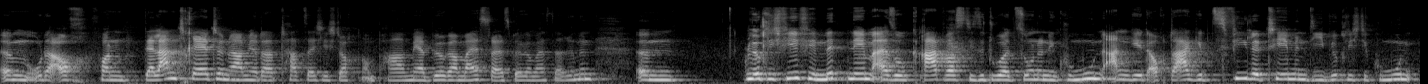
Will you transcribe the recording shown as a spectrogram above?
ähm, oder auch von der Landrätin, wir haben ja da tatsächlich doch ein paar mehr Bürgermeister als Bürgermeisterinnen, ähm, wirklich viel, viel mitnehmen. Also gerade was die Situation in den Kommunen angeht, auch da gibt es viele Themen, die wirklich die Kommunen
